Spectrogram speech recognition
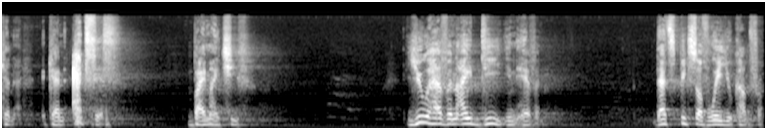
can, can access by my chief. You have an ID in heaven that speaks of where you come from.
